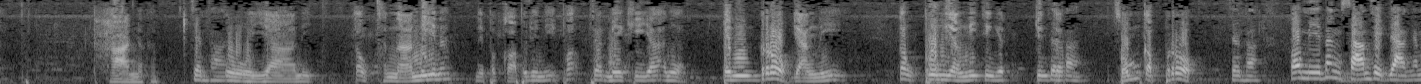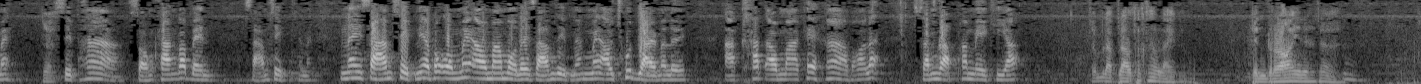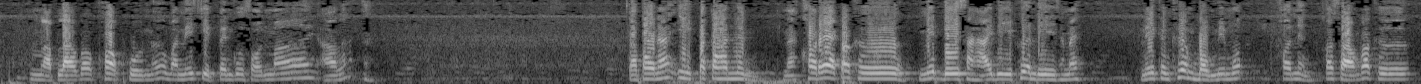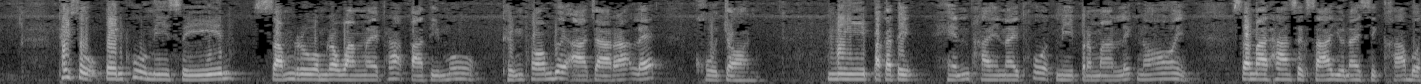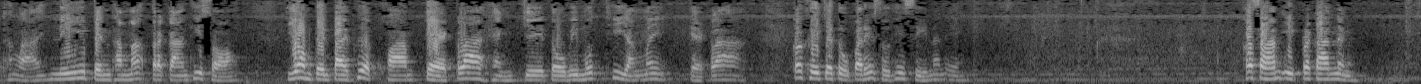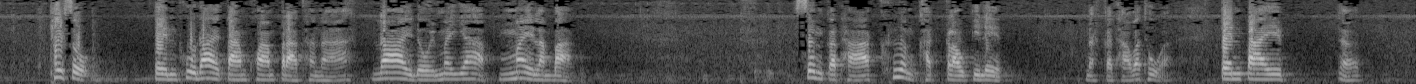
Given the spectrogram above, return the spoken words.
ทานนะครับเจนพานโอ้ยานี่ต้องขนาดนี้นะในประกอบไปด้วยนี้ เพราะพระเมขียะเนี่ย เป็นโรคอย่างนี้ ต้องปรุงอย่างนี้จึงจะจึงจะสมกับโรคเจนพานก็มีตั้งสามสิบอย่างใช่ไหมสิบห้าสองครั้งก็เป็นสามสิบใช่ไหมในสามสิบเนี่ยพระองค์ไม่เอามาหมดเลยสามสิบนะไม่เอาชุดใหญ่มาเลยอาคัดเอามาแค่ห้าพอละสำหรับพระเมขียะสำหรับเราทักเท่าไหร่ครับเป็นร้อยนะท่านสำหรับเราก็พอกพูนเออวันนี้จิตเป็นกุศลไหมเอาละ ต่อไปนะอีกประการหนึ่งนะข้อแรกก็คือมิตรดีสหายดีเพื่อนดีใช่ไหมนี่คือเครื่องบ่มมิมุตข้อหนึ่งข้อสองก็คือภิกษุเป็นผู้มีศีลสำรวมระวังในพระปาติโมกถึงพร้อมด้วยอาจาระและโคจร มีปกติเห็นภายในโทษมีประมาณเล็กน้อย สมาทานศึกษาอยู่ในสิกขาบททั้งหลาย นี้เป็นธรรมะประการที่สองย่อมเป็นไปเพื่อความแก่กล้าแห่งเจโตวิมุตติที่ยังไม่แก่กล้า ก็คือจตุปาริสุทธิศีนั่นเอง ข้อสามอีกประการหนึ่งภิกษุเป็นผู้ได้ตามความปรารถนาได้โดยไม่ยากไม่ลำบาก ซึ่งกถาเครื่องขัดเกลากิเลสนะกถาวัตถุเป็นไป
